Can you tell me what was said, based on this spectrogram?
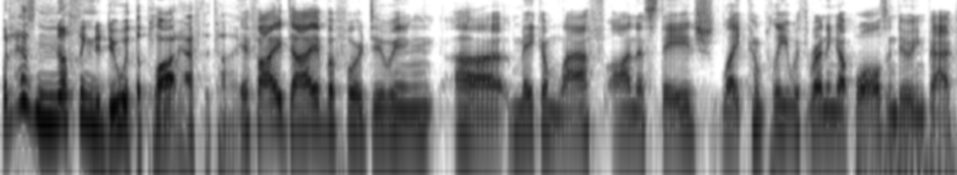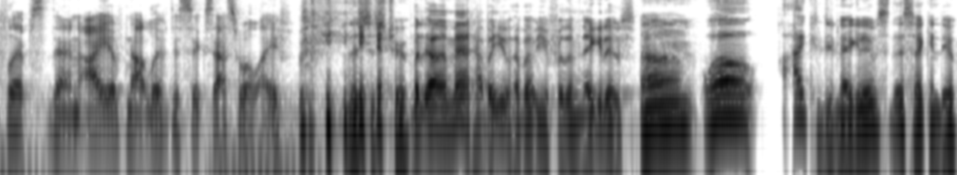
but it has nothing to do with the plot half the time. If I die before doing uh, make them laugh on a stage, like complete with running up walls and doing backflips, then I have not lived a successful life. This is true. but uh, Matt, how about you? How about you for them negatives? Um, well, I could do negatives. This I can do.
